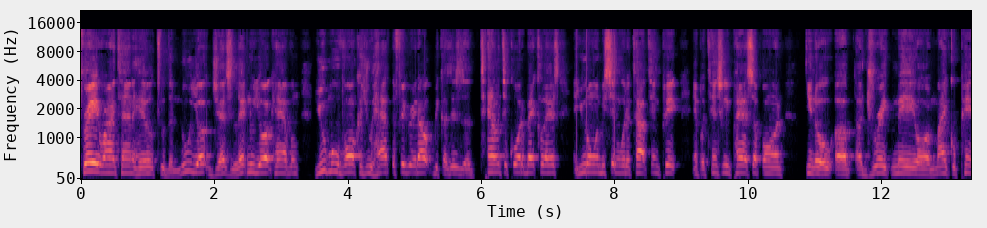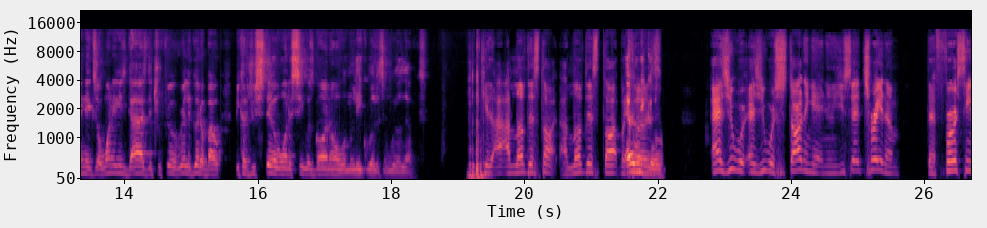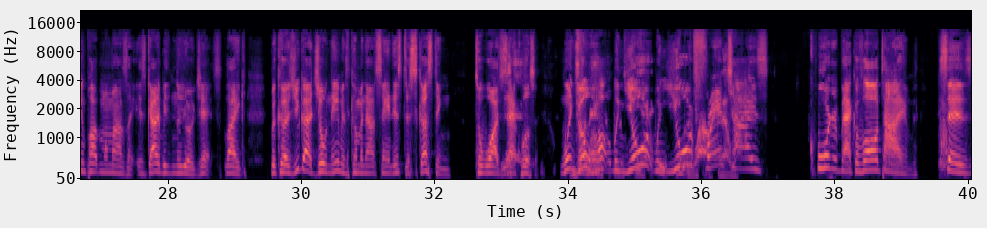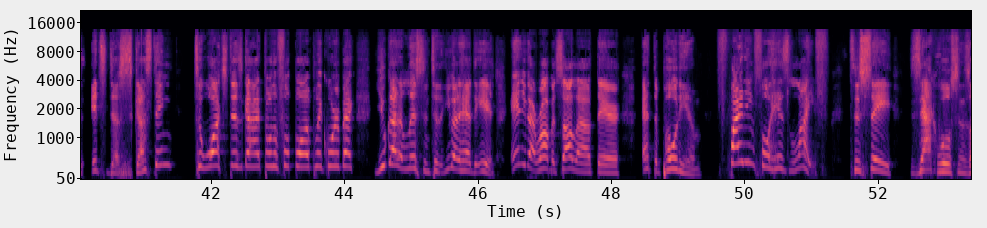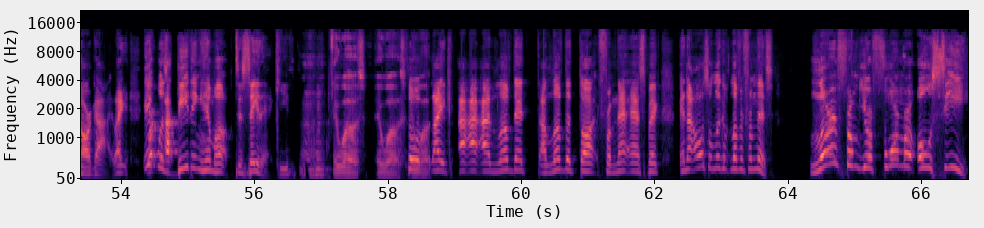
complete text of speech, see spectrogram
Trade Ryan Tannehill to the New York Jets. Let New York have him. You move on because you have to figure it out because this is a talented quarterback class, and you don't want to be sitting with a top 10 pick and potentially pass up on, you know, a, a Drake Maye or Michael Penix or one of these guys that you feel really good about because you still want to see what's going on with Malik Willis and Will Levis. I love this thought. I love this thought because as you were as you were starting it and you said trade him, the first team popped in my mind was like, it's got to be the New York Jets. Like, because you got Joe Namath coming out saying it's disgusting to watch yeah. Zach Wilson. When Joe your when your when your franchise quarterback of all time says it's disgusting to watch this guy throw the football and play quarterback, you got to listen to the, you got to have the ears. And you got Robert Saleh out there at the podium fighting for his life to say Zach Wilson's our guy. Like it was beating him up to say that, Keith. Mm-hmm. It was. It was. So it was. like I, I love that. I love the thought from that aspect, and I also look at love it from this. Learn from your former OC,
